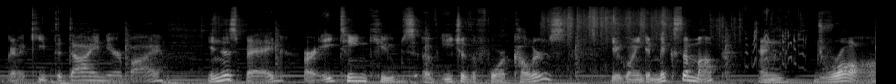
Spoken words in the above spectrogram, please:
We're going to keep the die nearby. In this bag are 18 cubes of each of the four colors. You're going to mix them up and draw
